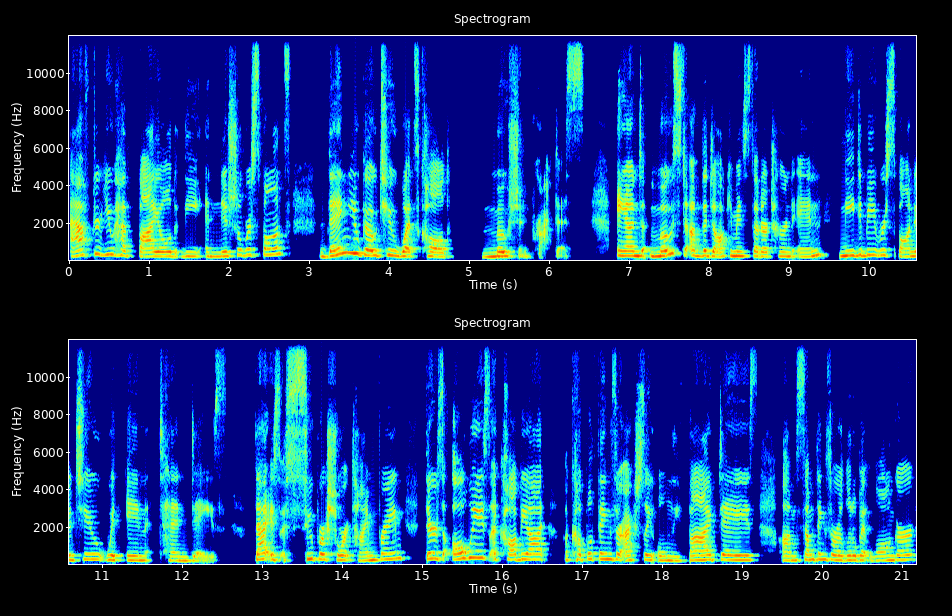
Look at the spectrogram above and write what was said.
after you have filed the initial response, then you go to what's called motion practice. And most of the documents that are turned in need to be responded to within 10 days. That is a super short time frame. There's always a caveat. A couple things are actually only five days. Um, some things are a little bit longer.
